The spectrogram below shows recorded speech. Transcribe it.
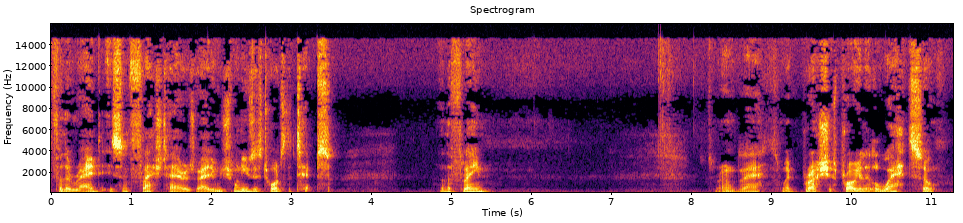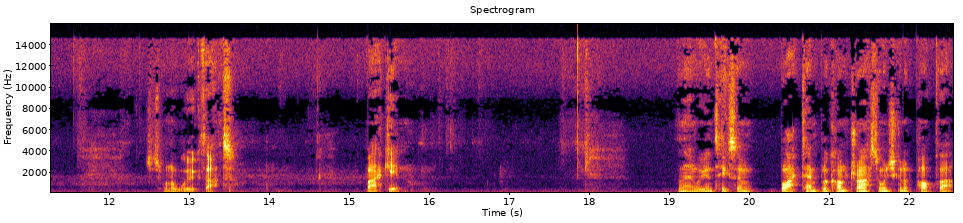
for the red is some Flesh Tearers red. And we just want to use this towards the tips of the flame around there. My brush is probably a little wet, so just want to work that back in. And then we're going to take some black Templar contrast and we're just going to pop that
